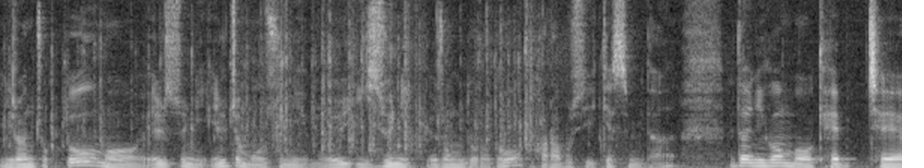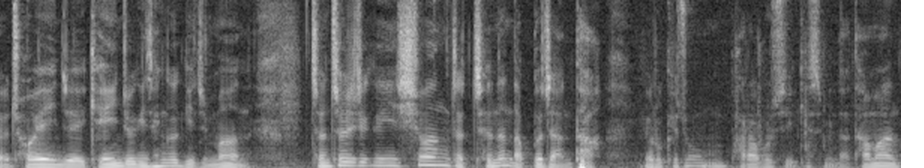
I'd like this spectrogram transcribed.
이런 쪽도 뭐 1순위, 1.5순위, 뭐 2순위 이 정도로도 바라볼 수 있겠습니다. 일단 이건 뭐 개, 제, 저의 이제 개인적인 생각이지만 전체적인 시황 자체는 나쁘지 않다 이렇게 좀 바라볼 수 있겠습니다. 다만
